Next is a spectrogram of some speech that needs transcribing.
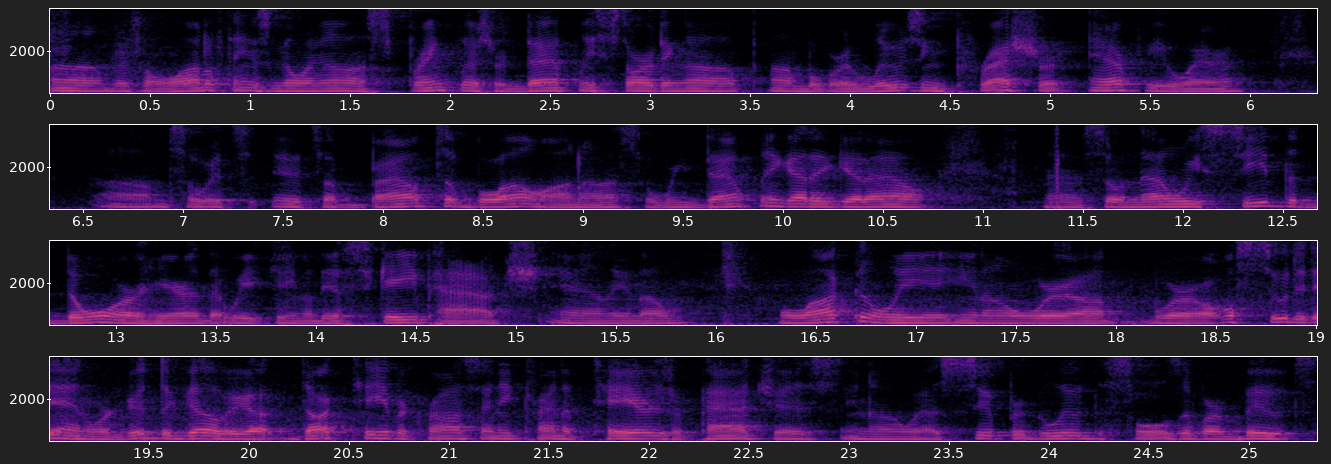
Um, there's a lot of things going on. Sprinklers are definitely starting up, um, but we're losing pressure everywhere. Um, so it's it's about to blow on us. So we definitely got to get out. And so now we see the door here that we, you know, the escape hatch, and you know, luckily, you know, we're uh, we're all suited in. We're good to go. We got duct tape across any kind of tears or patches. You know, we super glued the soles of our boots,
